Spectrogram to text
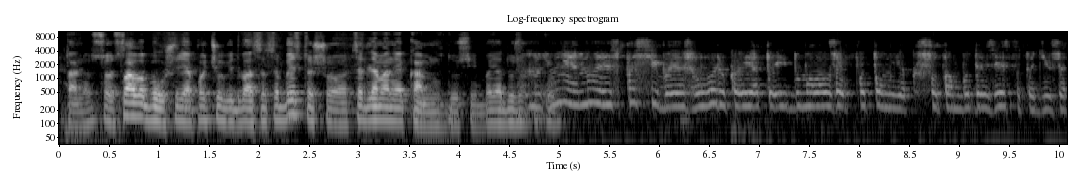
детально. Все, слава Богу, що я почув від вас особисто, що це для мене як камінь з душі, бо я дуже хотів. Ні, ну спасибо, я ж говорю, я то і думала вже потім, якщо там буде звісно, тоді вже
